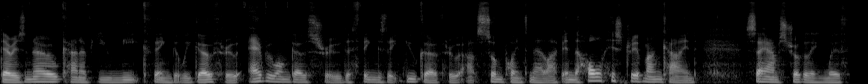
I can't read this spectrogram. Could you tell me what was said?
There is no kind of unique thing that we go through. Everyone goes through the things that you go through at some point in their life. In the whole history of mankind, say I'm struggling with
